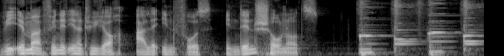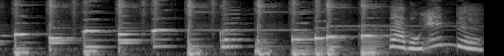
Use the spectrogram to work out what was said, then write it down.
wie immer findet ihr natürlich auch alle Infos in den Shownotes. Werbung Ende.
